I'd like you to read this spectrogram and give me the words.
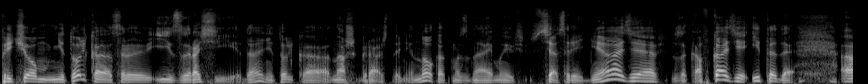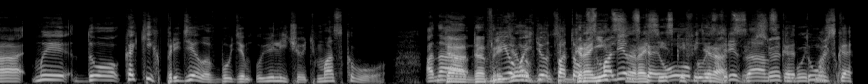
причем не только с- из России, да, не только наши граждане, но, как мы знаем, и вся Средняя Азия, Закавказье и т.д. А, Мы до каких пределов пределов будем увеличивать Москву, она Да, да, в нее войдет потом Смоленская Российской область, Федерации. Рязанская, Тульская.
